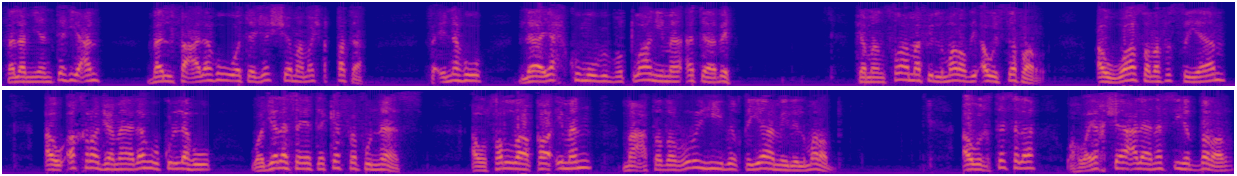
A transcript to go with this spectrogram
فلم ينتهي عنه بل فعله وتجشم مشقته فإنه لا يحكم ببطلان ما أتى به كمن صام في المرض أو السفر أو واصل في الصيام أو أخرج ماله كله وجلس يتكفف الناس أو صلى قائما مع تضرره بالقيام للمرض أو اغتسل وهو يخشى على نفسه الضرر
